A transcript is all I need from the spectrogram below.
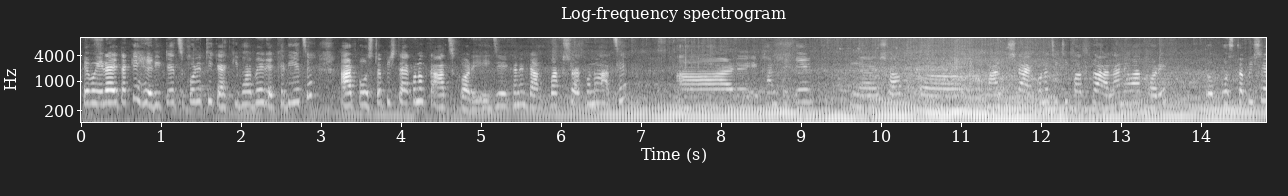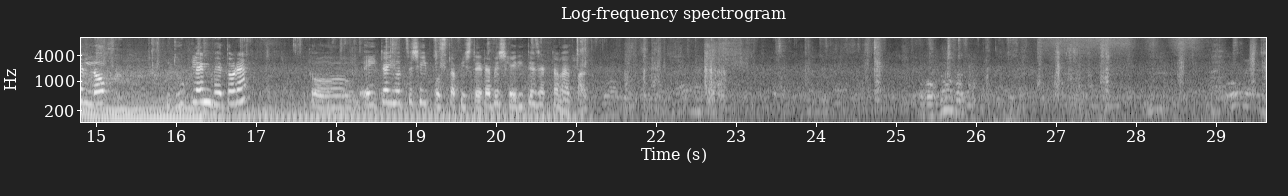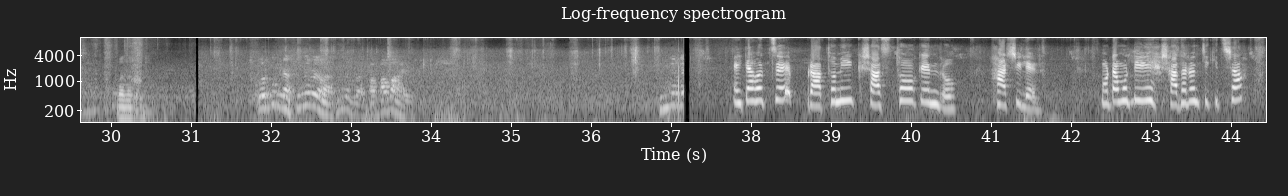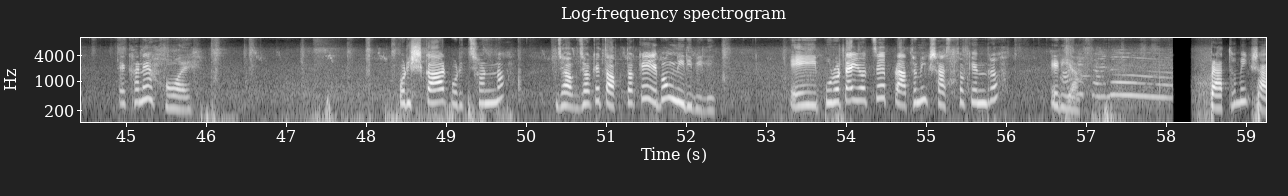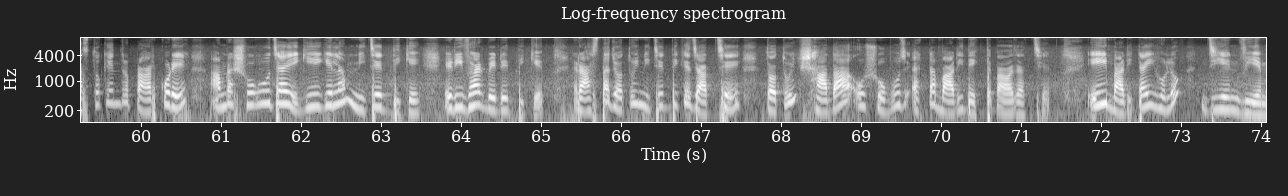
এবং এরা এটাকে হেরিটেজ করে ঠিক একইভাবে রেখে দিয়েছে। আর পোস্ট অফিসটা এখনও কাজ করে। এই যে এখানে ডাক বাক্স এখনও আছে আর এখান থেকে উম, সব আহ, মানুষরা এখনও চিঠিপত্র আনা নেওয়া করে তো পোস্ট অফিসের লোক ঢুকলেন ভেতরে। তো এইটাই হচ্ছে সেই পোস্ট অফিসটা এটা বেশ হেরিটেজ একটা ব্যাপার। এইটা হচ্ছে প্রাথমিক স্বাস্থ্য কেন্দ্র হার্সিলের মোটামুটি সাধারণ চিকিৎসা। এখানে হয়। পরিষ্কার, পরিচ্ছন্ন, ঝকঝকে, তকতকে এবং নিরিবিলি। এই পুরোটাই হচ্ছে প্রাথমিক স্বাস্থ্যকেন্দ্র এরিয়া। প্রাথমিক স্বাস্থ্যকেন্দ্র পার করে আমরা সোজা এগিয়ে গেলাম নিচের দিকে, রিভার বেডের দিকে। রাস্তা যতই নিচের দিকে যাচ্ছে, ততই সাদা ও সবুজ একটা বাড়ি দেখতে পাওয়া যাচ্ছে। এই বাড়িটাই হলো জিএনভিএম।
